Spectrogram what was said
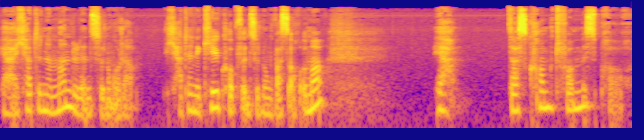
Ja, ich hatte eine Mandelentzündung oder ich hatte eine Kehlkopfentzündung, was auch immer. Ja, das kommt vom Missbrauch.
